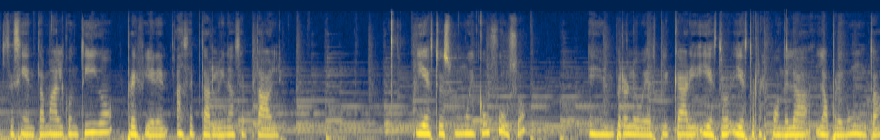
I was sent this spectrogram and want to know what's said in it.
se sienta mal contigo, prefieren aceptar lo inaceptable. Y esto es muy confuso Em, pero lo voy a explicar y, esto, y esto responde la, la, pregunta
